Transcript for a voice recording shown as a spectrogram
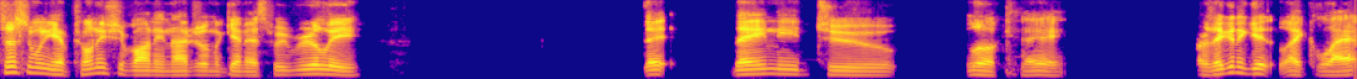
especially when you have Tony Schiavone and Nigel McGuinness, we really they they need to look. Hey, are they going to get like la-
